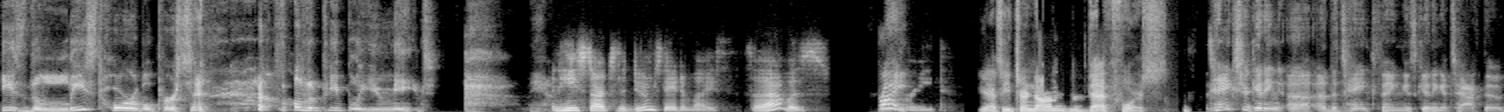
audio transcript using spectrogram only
He's the least horrible person of all the people you meet. Man. And he starts the doomsday device. So that was Right. great. Yes, he turned on the death force. tanks are getting uh, uh the tank thing is getting attacked the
